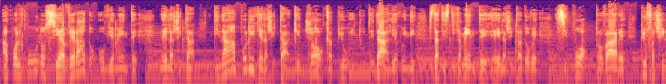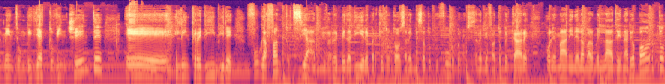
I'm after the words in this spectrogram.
a qualcuno si è avverato ovviamente nella città di Napoli, che è la città che gioca più in tutta Italia, quindi statisticamente è la città dove si può trovare più facilmente un biglietto vincente e l'incredibile fuga fantoziana mi verrebbe da dire perché Totò sarebbe stato più furbo e non si sarebbe fatto beccare con le mani nella marmellata in aeroporto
